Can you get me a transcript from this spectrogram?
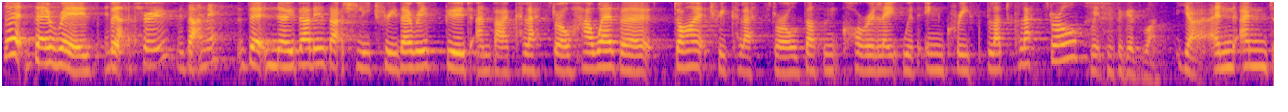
There, there is. Is that true? Is that a myth? That, no, that is actually true. There is good and bad cholesterol. However, dietary cholesterol doesn't correlate with increased blood cholesterol. Which is the good one. Yeah, and, and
